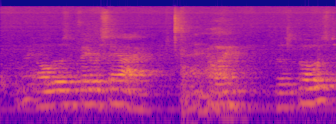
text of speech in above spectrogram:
All right, all those in favor say aye. Aye. Those opposed?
